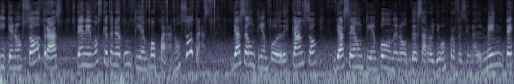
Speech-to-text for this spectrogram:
y que nosotras tenemos que tener un tiempo para nosotras, ya sea un tiempo de descanso, ya sea un tiempo donde nos desarrollemos profesionalmente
